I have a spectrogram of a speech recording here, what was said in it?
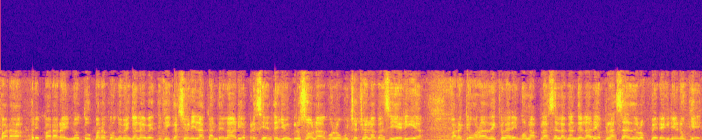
para preparar a Inotú para cuando venga la beatificación y la Candelaria. Presidente, yo incluso hablaba con los muchachos de la Cancillería para que ahora declaremos la Plaza de la Candelaria, Plaza de los Peregrinos que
